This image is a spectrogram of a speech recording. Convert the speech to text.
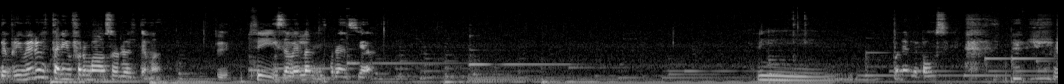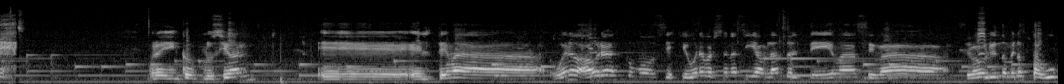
de primero estar informado sobre el tema Sí. sí. y saber las diferencias. Y... Ponerle pausa. Bueno, y en conclusión, eh, el tema, bueno, ahora es como si es que una persona sigue hablando del tema, se va, se va volviendo menos tabú.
